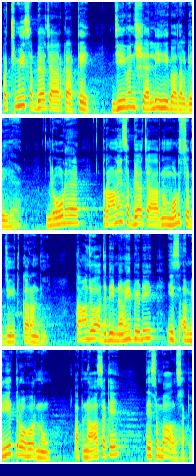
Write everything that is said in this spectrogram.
ਪੱਛਮੀ ਸੱਭਿਆਚਾਰ ਕਰਕੇ ਜੀਵਨ ਸ਼ੈਲੀ ਹੀ ਬਦਲ ਗਈ ਹੈ। ਲੋੜ ਹੈ ਪੁਰਾਣੇ ਸੱਭਿਆਚਾਰ ਨੂੰ ਮੁੜ ਸੁਰਜੀਤ ਕਰਨ ਦੀ। ਤਾਂ ਜੋ ਅੱਜ ਦੀ ਨਵੀਂ ਪੀੜ੍ਹੀ ਇਸ ਅਮੀਰ ਧਰੋਹਰ ਨੂੰ ਅਪਣਾ ਸਕੇ ਤੇ ਸੰਭਾਲ ਸਕੇ।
